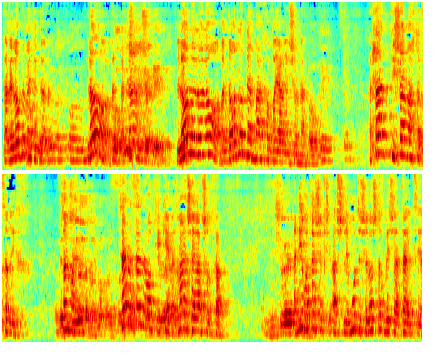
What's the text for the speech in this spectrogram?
אתה הרי לא באמת יודע... לא, אבל ברור לי אתה-. לא, לא, לא, לא, אבל אתה עוד לא יודע מה החוויה הראשונה. אוקיי, בסדר. אתה תשאל מה שאתה צריך. אז- בסדר, בסדר, אוקיי, כן, אז מה השאלה שלך? אני רוצה שהשלמות זה שלא שתחווה שאתה יוצר.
